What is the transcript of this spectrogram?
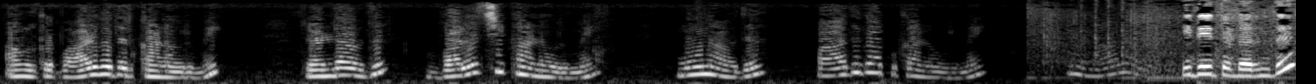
அவங்களுக்கு வாழ்வதற்கான உரிமை ரெண்டாவது வளர்ச்சிக்கான உரிமை மூணாவது பாதுகாப்புக்கான உரிமை. இதைத் தொடர்ந்து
